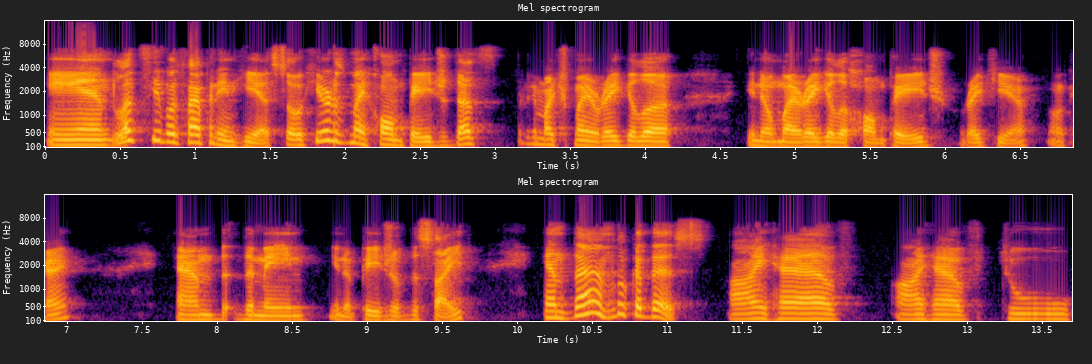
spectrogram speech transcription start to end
And let's see what's happening here. So here's my home page. That's pretty much my regular, you know, my regular home page right here, okay? And the main, you know, page of the site. And then look at this. I have I have two,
